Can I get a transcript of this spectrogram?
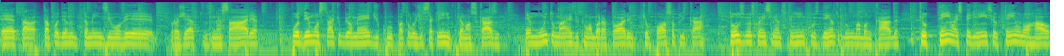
é, tá, tá podendo também desenvolver projetos nessa área, poder mostrar que o biomédico, patologista clínico, que é o nosso caso, é muito mais do que um laboratório, que eu posso aplicar todos os meus conhecimentos clínicos dentro de uma bancada, que eu tenho a experiência, eu tenho o know-how,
